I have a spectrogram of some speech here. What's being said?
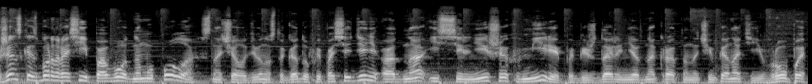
Женская сборная России по водному полу с начала 90-х годов и по сей день одна из сильнейших в мире. Побеждали неоднократно на чемпионате Европы,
